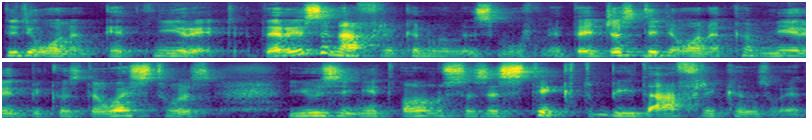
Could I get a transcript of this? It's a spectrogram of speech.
didn't want to get near it. There is an African women's movement. They just didn't want to come near it because the West was using it almost as a stick to beat Africans with.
